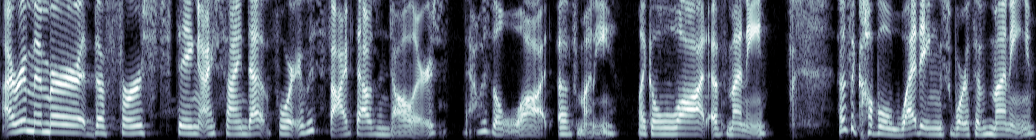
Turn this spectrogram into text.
I remember the first thing I signed up for, it was $5,000. That was a lot of money, like a lot of money. That was a couple weddings worth of money.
